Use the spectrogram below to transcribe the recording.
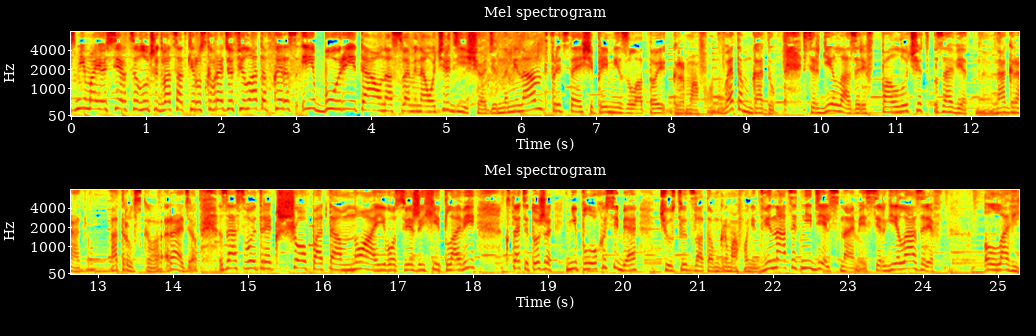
Возьми мое сердце в лучшей двадцатке русского радио Филатов, Кэрос и Бурита. У нас с вами на очереди еще один номинант предстоящей премии «Золотой граммофон». В этом году Сергей Лазарев получит заветную награду от русского радио за свой трек «Шепотом». Ну а его свежий хит «Лови», кстати, тоже неплохо себя чувствует в «Золотом граммофоне». 12 недель с нами. Сергей Лазарев «Лови».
